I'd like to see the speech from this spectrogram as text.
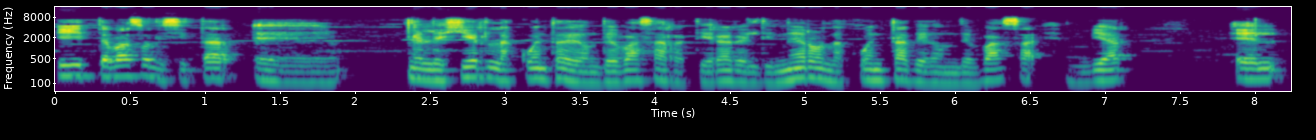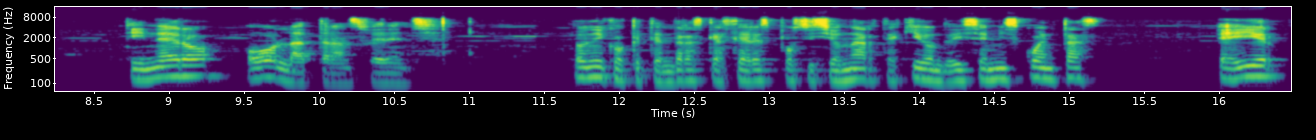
y te va a solicitar eh, elegir la cuenta de donde vas a retirar el dinero, la cuenta de donde vas a enviar el dinero o la transferencia. Lo único que tendrás que hacer es posicionarte aquí donde dice mis cuentas e ir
